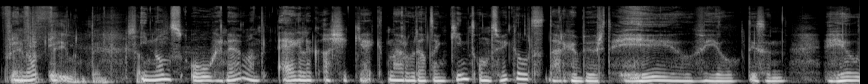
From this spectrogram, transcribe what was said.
Vrij in, vervelend, denk ik. zelf. in ons ogen. Hè? Want eigenlijk als je kijkt naar hoe dat een kind ontwikkelt, daar gebeurt heel veel. Het is een heel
